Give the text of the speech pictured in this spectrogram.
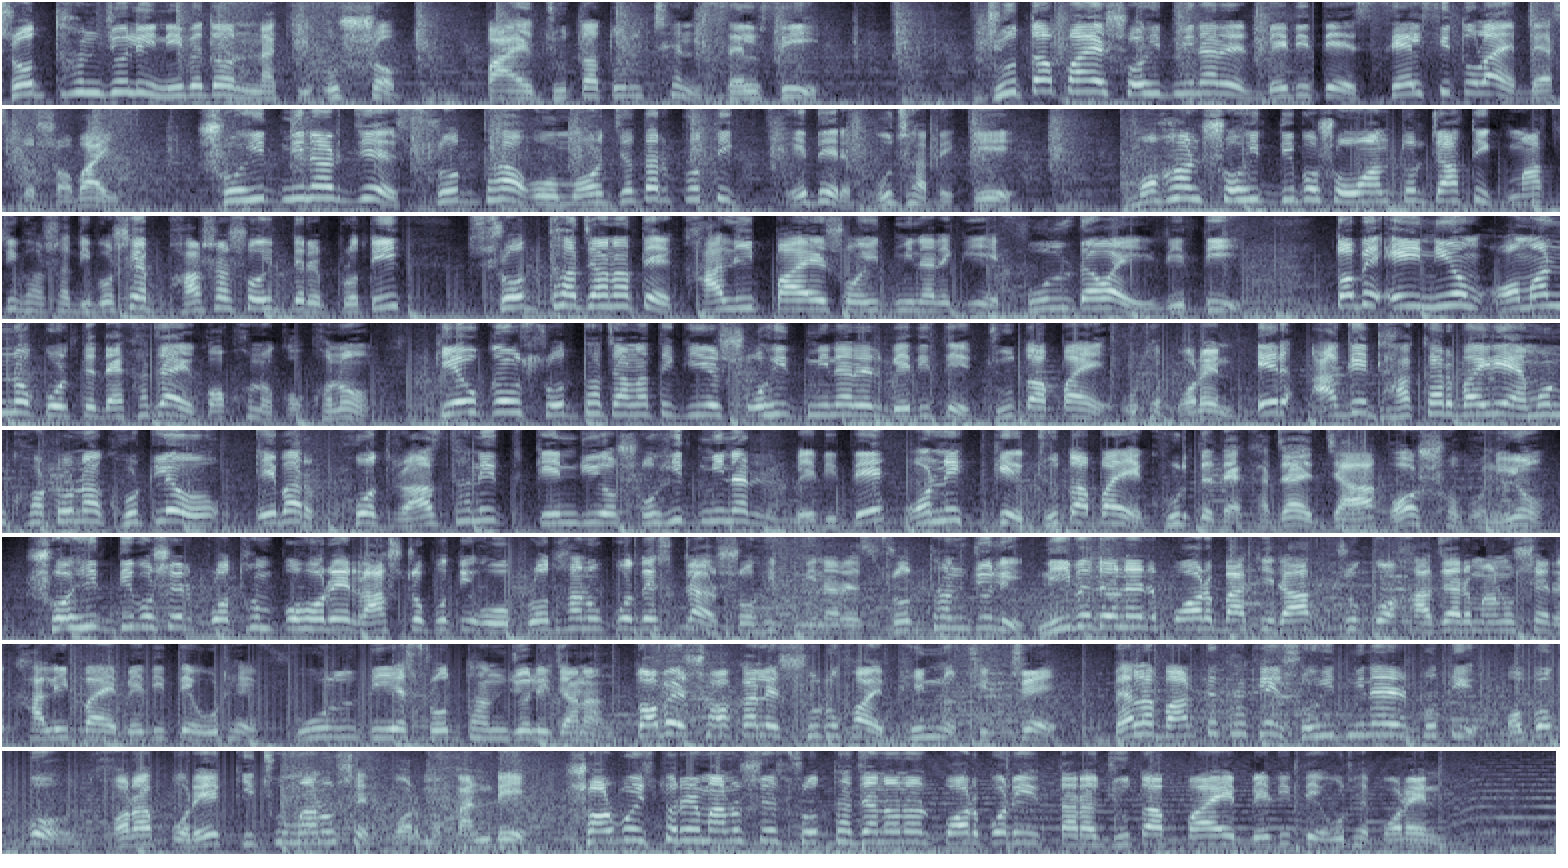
শ্রদ্ধাঞ্জলি নিবেদন নাকি উৎসব? পায়ে জুতা তুলছেন সেলফি। জুতা পায়ে শহীদ মিনারের বেদিতে সেলফি তোলায় ব্যস্ত সবাই। শহীদ মিনার যে শ্রদ্ধা ও মর্যাদার প্রতীক, এদের বুঝাবে কে? মহান শহীদ দিবস ও আন্তর্জাতিক মাতৃভাষা দিবসে ভাষা শহীদদের প্রতি শ্রদ্ধা জানাতে খালি পায়ে শহীদ মিনারে গিয়ে ফুল দেওয়াই রীতি। তবে এই নিয়ম অমান্য করতে দেখা যায় কখনো কখনো। কেউ কেউ শ্রদ্ধা জানাতে গিয়ে শহীদ মিনারের বেদিতে জুতা পায়ে উঠে পড়েন। এর আগে ঢাকার বাইরে এমন ঘটনা ঘটলেও এবার খোদ রাজধানীর কেন্দ্রীয় শহীদ মিনারের বেদিতে অনেককে জুতা পায়ে ঘুরতে দেখা যায় যা অশোভনীয়। শহীদ দিবসের প্রথম প্রহরে রাষ্ট্রপতি ও প্রধান উপদেষ্টা শহীদ মিনারের শ্রদ্ধাঞ্জলি। নিবেদনের পর বাকি রাতটুকু হাজার মানুষের খালি পায়ে বেদিতে উঠে ফুল দিয়ে শ্রদ্ধাঞ্জলি জানান। তবে সকালে শুরু হয় ভিন্ন চিত্রে। বেলা বাড়তে থাকলে শহীদ মিনারের প্রতি অবজ্ঞ ধরা পড়ে কিছু মানুষের কর্মকাণ্ডে। সর্বস্তরের মানুষের শ্রদ্ধা জানানোর পরপরই তারা জুতা পায়ে বেদিতে উঠে পড়েন।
